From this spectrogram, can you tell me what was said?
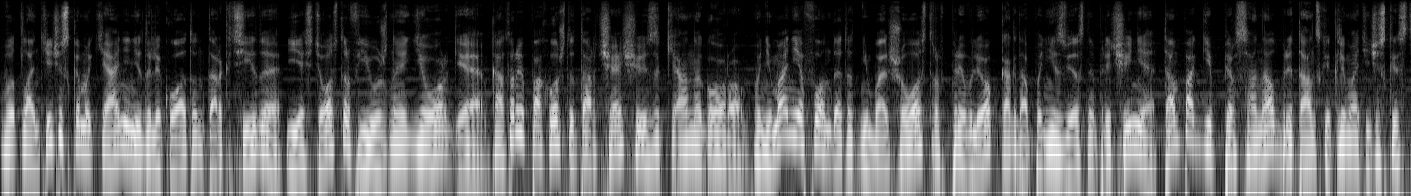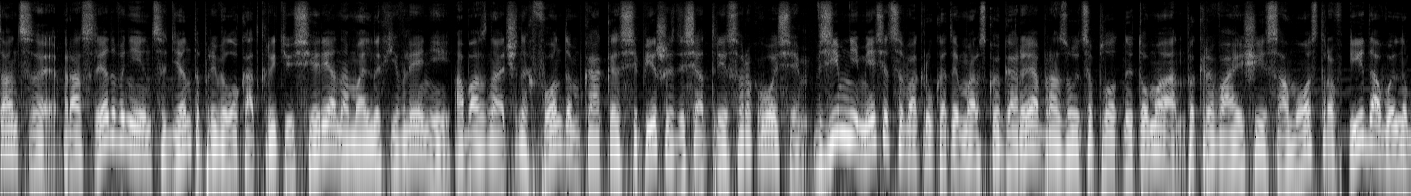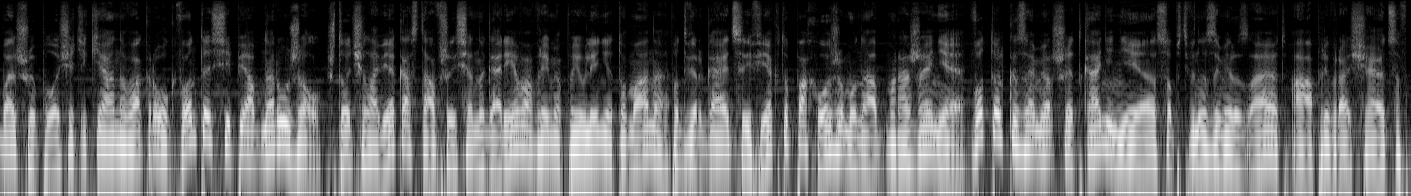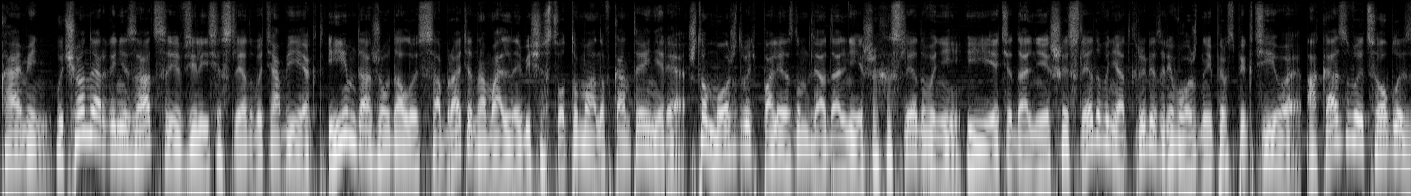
В Атлантическом океане недалеко от Антарктиды есть остров Южная Георгия, который похож на торчащую из океана гору. Внимание фонда этот небольшой остров привлек, когда по неизвестной причине там погиб персонал британской климатической станции. Расследование инцидента привело к открытию серии аномальных явлений, обозначенных фондом как SCP-6348. В зимние месяцы вокруг этой морской горы образуется плотный туман, покрывающий сам остров и довольно большую площадь океана вокруг. Фонд SCP обнаружил, что человек, оставшийся на горе во время появления тумана, подвергается эффекту, похожему на обморожение. Вот только замерзшие ткани не, собственно, замерзают, а превращаются в камень. Ученые организации взялись исследовать объект, и им даже удалось собрать аномальное вещество тумана в контейнере, что может быть полезным для дальнейших исследований. И эти дальнейшие исследования открыли тревожные перспективы. Оказывается, область,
